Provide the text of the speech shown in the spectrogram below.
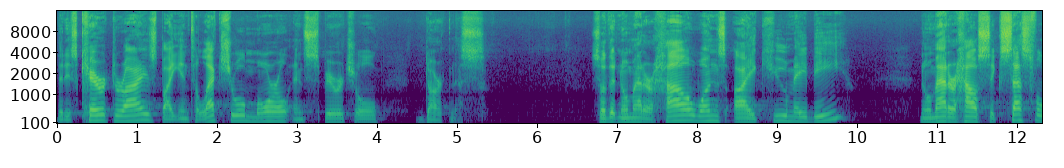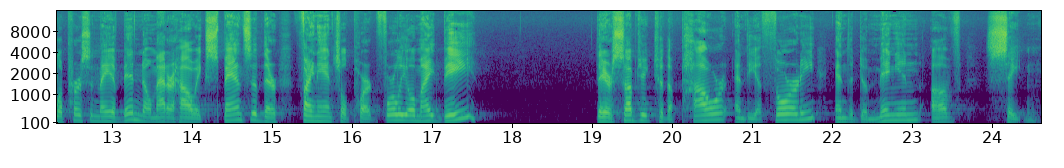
that is characterized by intellectual, moral, and spiritual darkness. So that no matter how one's IQ may be, no matter how successful a person may have been, no matter how expansive their financial portfolio might be, they are subject to the power and the authority and the dominion of Satan.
